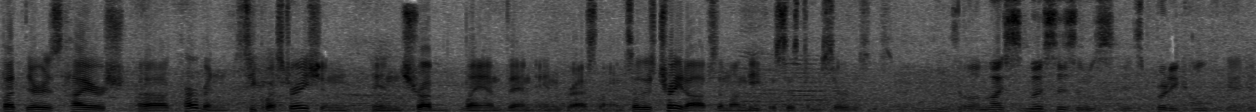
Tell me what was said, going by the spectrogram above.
but there is higher uh, carbon sequestration in shrubland than in grassland. So there's trade-offs among ecosystem services. So most, most systems, it's pretty complicated.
